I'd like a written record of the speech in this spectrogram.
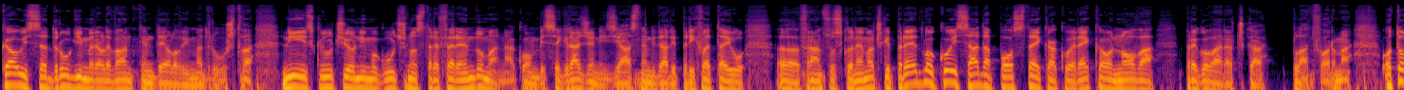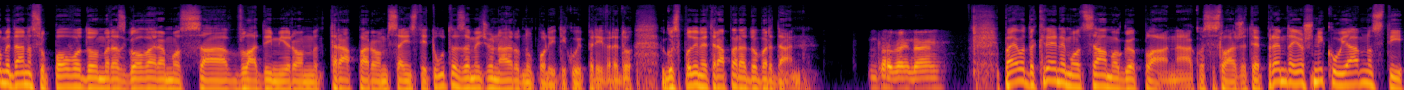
kao i sa drugim relevantnim delovima društva. Nije isključio ni mogućnost referenduma na kom bi se građani izjasnili da li prihvataju e, francusko-nemački predlog koji sada postaje, kako je rekao, rekao nova pregovaračka platforma. O tome danas u povodom razgovaramo sa Vladimirom Traparom sa Instituta za međunarodnu politiku i privredu. Gospodine Trapara, dobar dan. Dobar dan. Pa evo da krenemo od samog plana, ako se slažete. Premda još niko u javnosti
